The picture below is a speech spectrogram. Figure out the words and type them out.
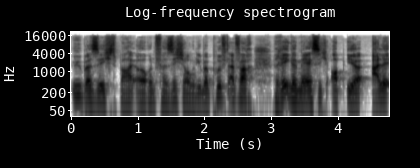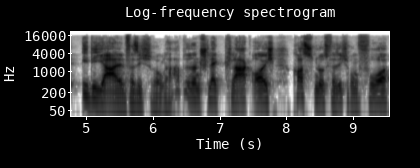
Übersicht bei euren Versicherungen. Die überprüft einfach regelmäßig, ob ihr alle idealen Versicherungen habt und dann schlägt Clark euch kostenlos Versicherungen vor,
